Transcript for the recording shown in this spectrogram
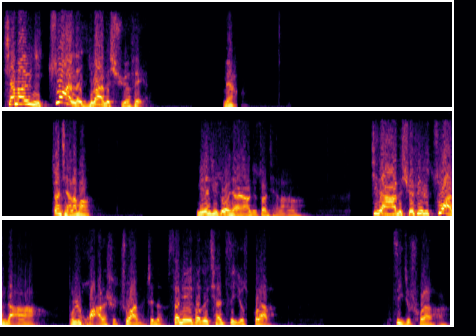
相当于你赚了一万的学费，怎么样？赚钱了吗？明天去做一下，然后就赚钱了啊！记得啊，这学费是赚的啊，不是花的，是赚的，真的。三年以后这钱自己就出来了，自己就出来了啊！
